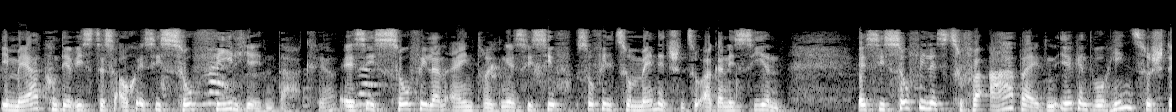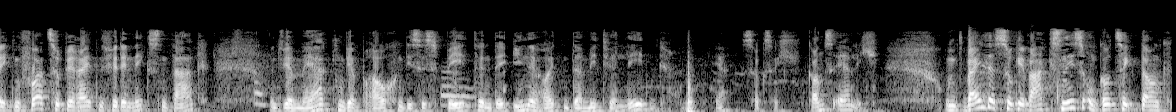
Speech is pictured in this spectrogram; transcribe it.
Ich merke, und ihr wisst es auch, es ist so viel jeden Tag. Ja? Es ist so viel an Eindrücken, es ist so viel zu managen, zu organisieren. Es ist so vieles zu verarbeiten, irgendwo hinzustecken, vorzubereiten für den nächsten Tag. Und wir merken, wir brauchen dieses betende Innehalten, damit wir leben können. Ja, ich sag's euch ganz ehrlich. Und weil das so gewachsen ist, und Gott sei Dank,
